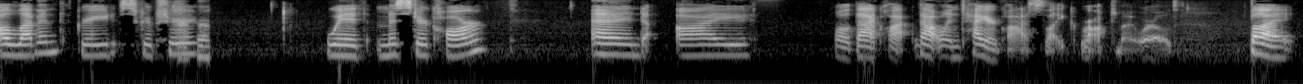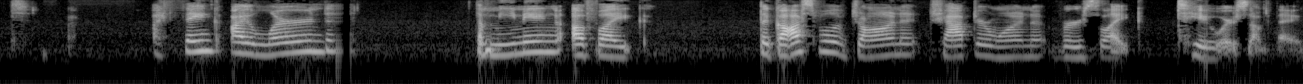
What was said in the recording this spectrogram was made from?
11th grade scripture with Mr. Carr. And I, well, that class, that entire class, like, rocked my world. But I think I learned the meaning of, like, the Gospel of John, chapter 1, verse, like, two or something.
